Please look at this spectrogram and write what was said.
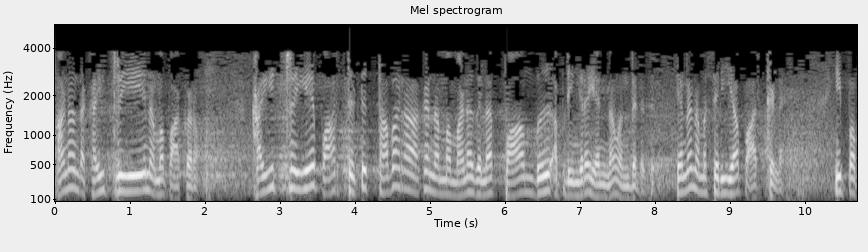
ஆனா அந்த கயிற்றையே நம்ம பாக்கிறோம் கயிற்றையே பார்த்துட்டு தவறாக நம்ம மனதுல பாம்பு அப்படிங்கிற எண்ணம் வந்துடுது. ஏன்னா நம்ம சரியா பார்க்கல. இப்ப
